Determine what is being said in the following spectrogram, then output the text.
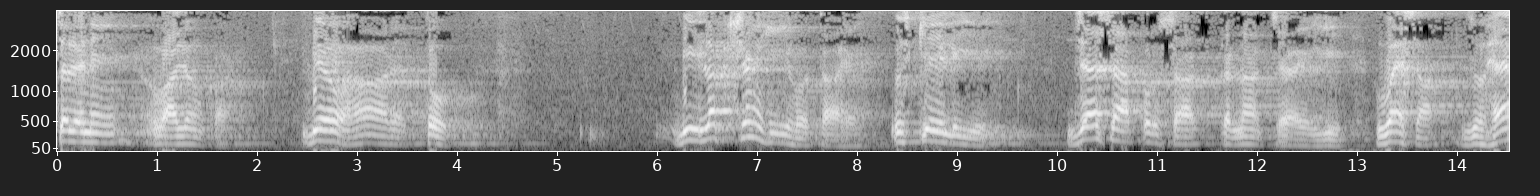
चलने वालों का व्यवहार तो विलक्षण ही होता है। उसके लिए जैसा पुरुषार्थ करना चाहिए, वैसा जो है,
